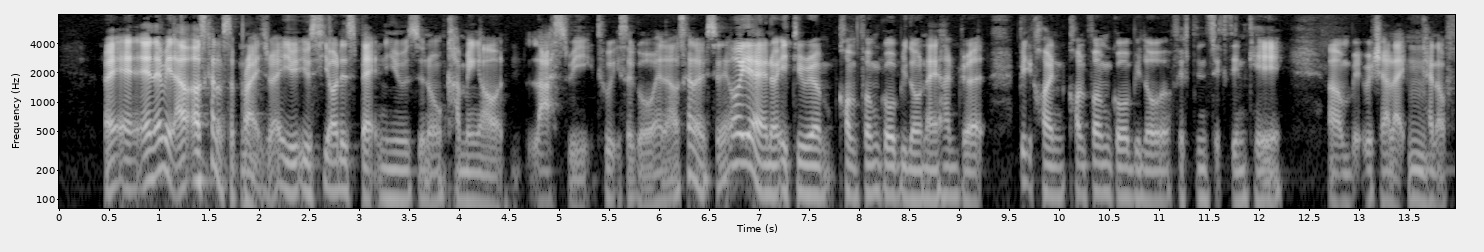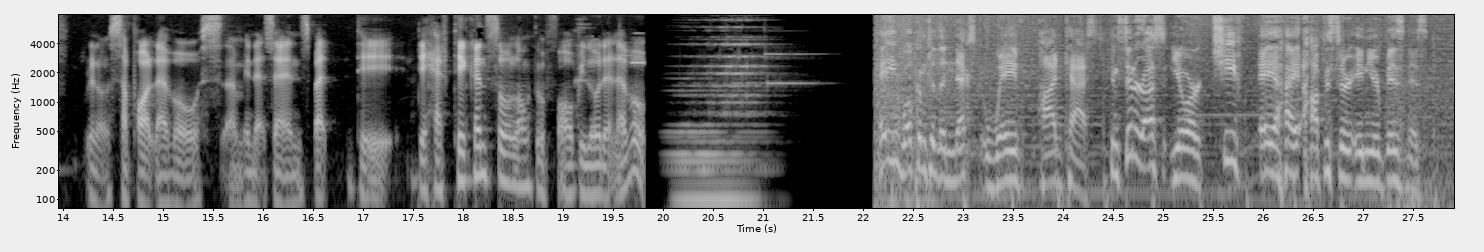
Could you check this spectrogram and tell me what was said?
right? And, and I mean I, I was kind of surprised, right? You you see all this bad news, you know, coming out last week, two weeks ago, and I was kind of saying, oh yeah, you know, Ethereum confirm go below nine hundred, Bitcoin confirm go below 15, 16 k, um, which are like Mm. kind of you know support levels um, in that sense, but they they have taken so long to fall below that level. Hey, welcome to the Next Wave podcast. Consider us your chief AI officer in your business.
